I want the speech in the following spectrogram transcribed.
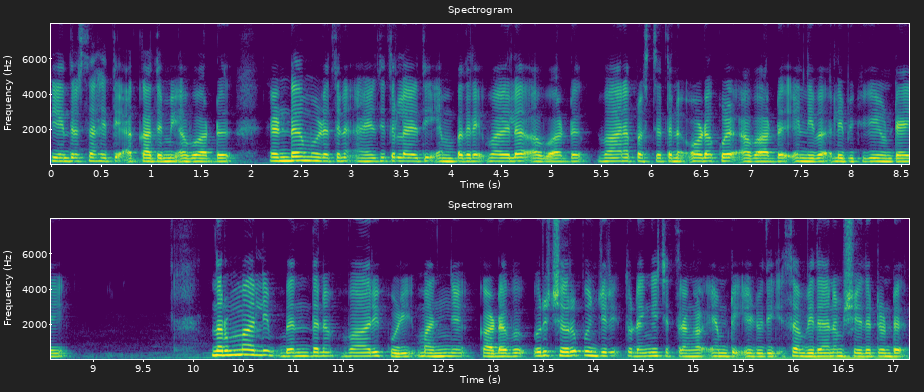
കേന്ദ്ര സാഹിത്യ അക്കാദമി അവാർഡ് രണ്ടാം മൂഴത്തിന് ആയിരത്തി തൊള്ളായിരത്തി എൺപതിലെ വയല അവാർഡ് വാനപ്രസ്ഥത്തിന് ഓടക്കുഴ അവാർഡ് എന്നിവ ലഭിക്കുകയുണ്ടായി. നിർമ്മാല്യം ബന്ധനം വാരിക്കുഴി മഞ്ഞ് കടവ് ഒരു ചെറുപുഞ്ചിരി തുടങ്ങിയ ചിത്രങ്ങൾ എം ടി എഴുതി സംവിധാനം ചെയ്തിട്ടുണ്ട്.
